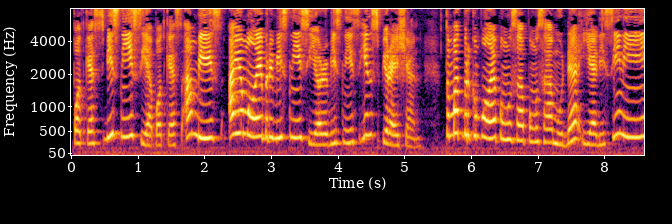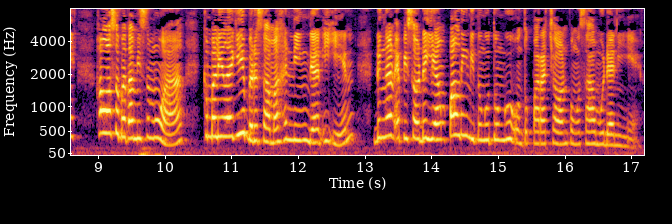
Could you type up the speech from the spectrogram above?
Podcast bisnis ya podcast ambis. Ayo mulai berbisnis, your business inspiration. Tempat berkumpulnya pengusaha-pengusaha muda ya di sini. Halo sobat ambis semua, kembali lagi bersama Hening dan Iin dengan episode yang paling ditunggu-tunggu untuk para calon pengusaha muda nih.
